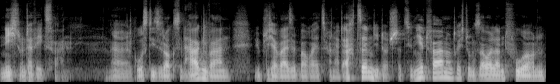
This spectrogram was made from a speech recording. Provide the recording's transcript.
nicht unterwegs waren. Äh, Großdieselloks in Hagen waren üblicherweise Baureihe 218, die dort stationiert waren und Richtung Sauerland fuhren.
